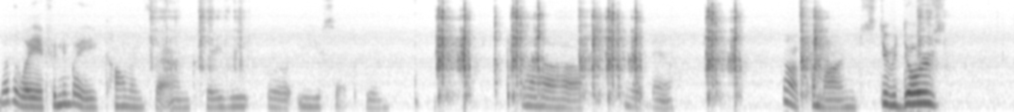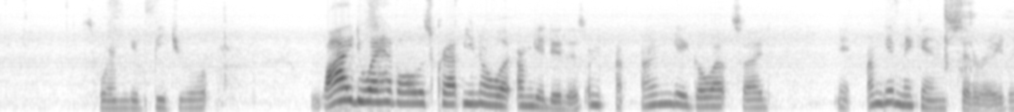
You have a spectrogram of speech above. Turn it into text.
By the way, if anybody comments that I'm crazy, well, you suck, dude. Ha ha ha. What now? Oh, come on, stupid doors. swear I'm gonna beat you up. Why do I have all this crap? You know what? I'm gonna do this. I'm I'm gonna go outside. I'm gonna make an incinerator.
